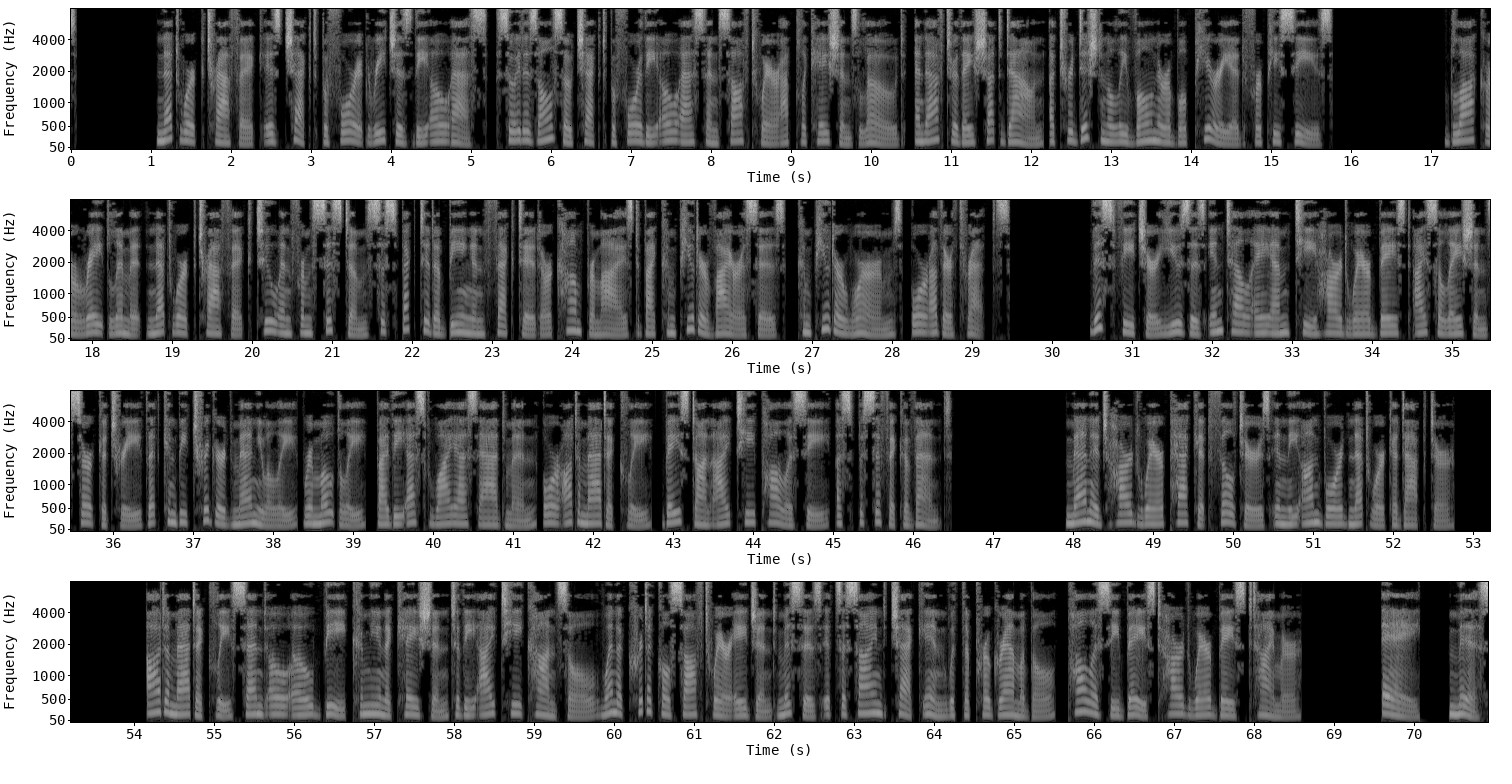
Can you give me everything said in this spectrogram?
Network traffic is checked before it reaches the OS, so it is also checked before the OS and software applications load, and after they shut down a traditionally vulnerable period for PCs. Block or rate limit network traffic to and from systems suspected of being infected or compromised by computer viruses, computer worms, or other threats. This feature uses Intel AMT hardware-based isolation circuitry that can be triggered manually remotely, by the SYS admin or automatically, based on IT policy a specific event. Manage hardware packet filters in the onboard network adapter automatically send OOB communication to the IT console when a critical software agent misses its assigned check-in with the programmable, policy-based hardware-based timer. A miss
